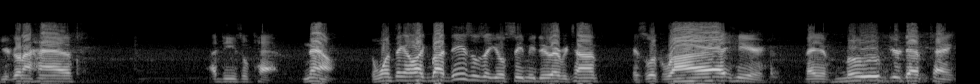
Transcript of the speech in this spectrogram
you're gonna have a diesel cap. Now, the one thing I like about diesels that you'll see me do every time is look right here. They have moved your DEF tank,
